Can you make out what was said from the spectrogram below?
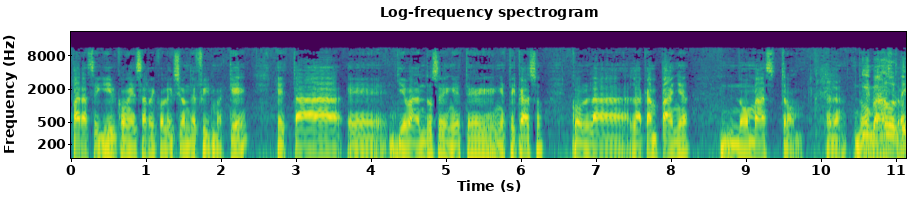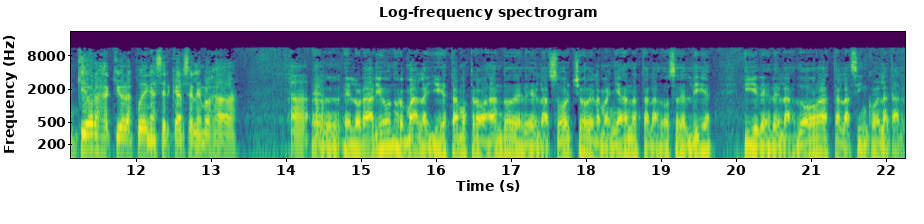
para seguir con esa recolección de firmas que está eh, llevándose en este, en este caso con la, la campaña no más Trump. embajador, ¿de qué horas a qué horas pueden acercarse a la embajada? El, el, horario normal, allí estamos trabajando desde las 8 de la mañana hasta las 12 del día y desde las 2 hasta las 5 de la tarde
